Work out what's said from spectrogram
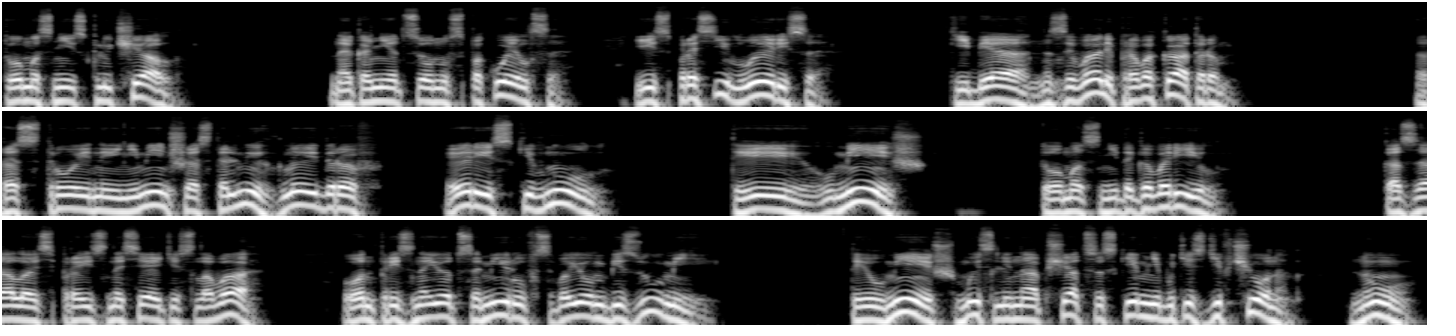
Томас не исключал. Наконец он успокоился и спросил у Эриса. «Тебя называли провокатором?» Расстроенный не меньше остальных глейдеров, Эрис кивнул. «Ты умеешь?» Томас не договорил. Казалось, произнося эти слова, он признается миру в своем безумии. Ты умеешь мысленно общаться с кем-нибудь из девчонок? Ну,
